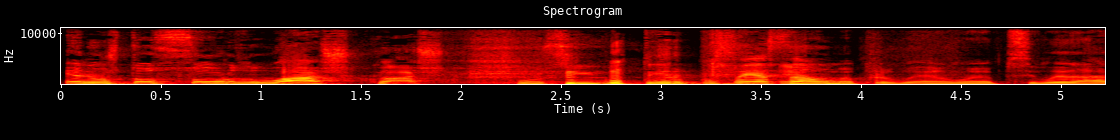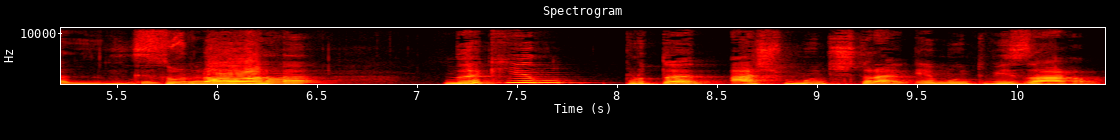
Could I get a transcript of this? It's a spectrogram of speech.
Eu não estou surdo, acho, acho que consigo ter percepção. É uma, é uma possibilidade, sonora daquilo. Portanto, acho muito estranho, é muito bizarro,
